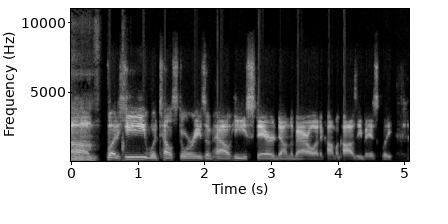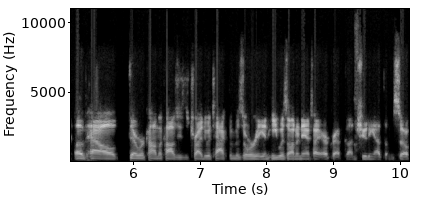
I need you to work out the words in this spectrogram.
Mm-hmm. Um, but he would tell stories of how he stared down the barrel at a kamikaze, basically, of how there were kamikazes that tried to attack the Missouri, and he was on an anti-aircraft gun shooting at them. So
